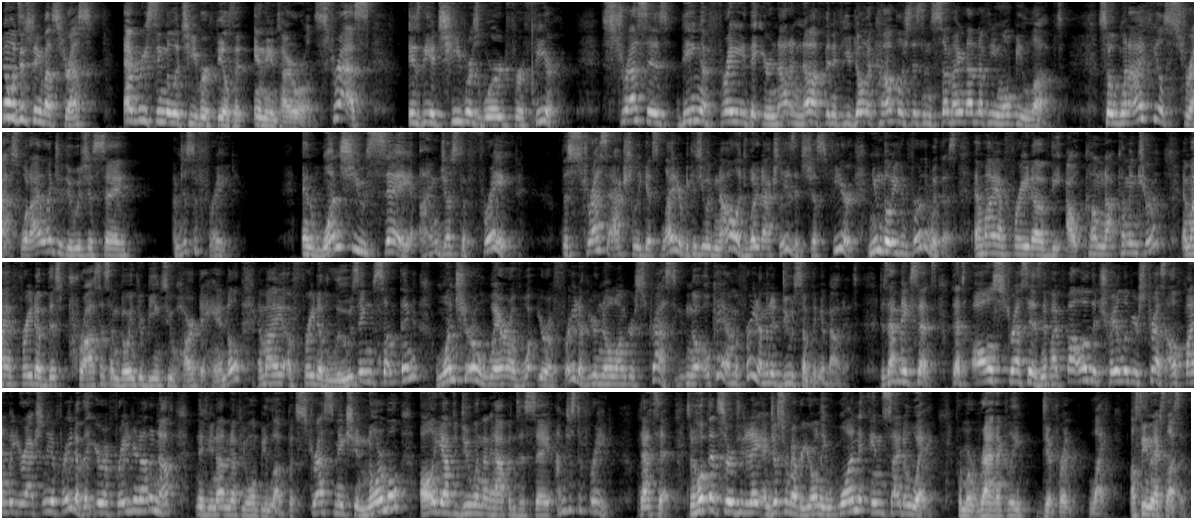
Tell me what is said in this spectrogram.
Know what's interesting about stress? Every single achiever feels it in the entire world. Stress is the achiever's word for fear. Stress is being afraid that you're not enough, and if you don't accomplish this, and somehow you're not enough and you won't be loved. So when I feel stress, what I like to do is just say, I'm just afraid. And once you say, I'm just afraid, the stress actually gets lighter because you acknowledge what it actually is. It's just fear. And you can go even further with this. Am I afraid of the outcome not coming true? Am I afraid of this process I'm going through being too hard to handle? Am I afraid of losing something? Once you're aware of what you're afraid of, you're no longer stressed. You can go, okay, I'm afraid, I'm going to do something about it. Does that make sense? That's all stress is. And if I follow the trail of your stress, I'll find what you're actually afraid of. That you're afraid you're not enough. And if you're not enough, you won't be loved. But stress makes you normal. All you have to do when that happens is say, I'm just afraid. That's it. So I hope that serves you today. And just remember, you're only one insight away from a radically different life. I'll see you in the next lesson.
